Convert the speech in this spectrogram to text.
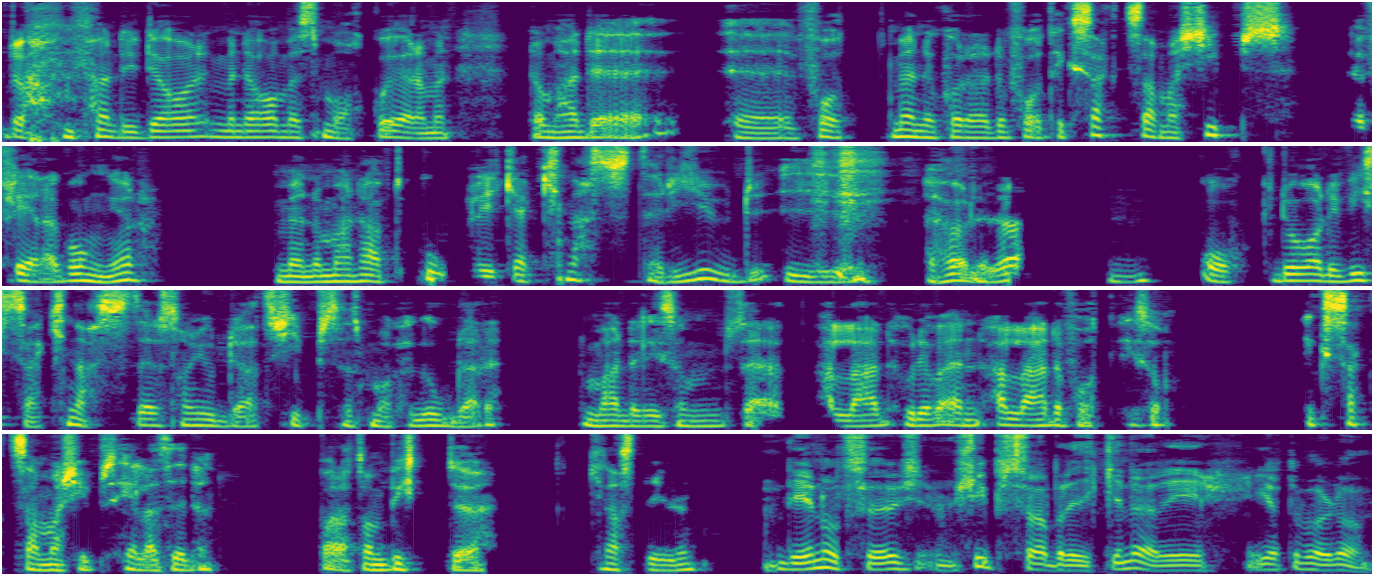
de hade, det har, men det har med smak att göra, men de hade eh, fått, människor hade fått exakt samma chips flera gånger. Men de hade haft olika knasterljud i hörlurar. Mm. Och då var det vissa knaster som gjorde att chipsen smakade godare. De hade liksom så här alla hade, och det var en, alla hade fått liksom exakt samma chips hela tiden. Bara att de bytte knasterljuden. Det är något för chipsfabriken där i Göteborg då.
